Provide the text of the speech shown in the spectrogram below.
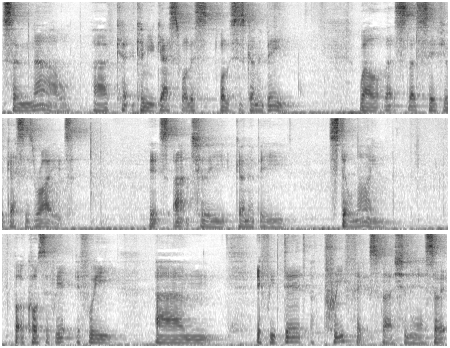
So now, uh, can, can you guess what this what this is going to be? Well, let's let's see if your guess is right. It's actually going to be still nine. But of course, if we if we um, if we did a prefix version here, so it,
